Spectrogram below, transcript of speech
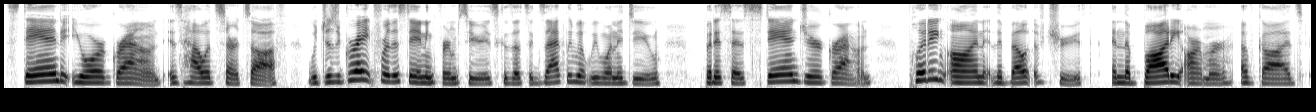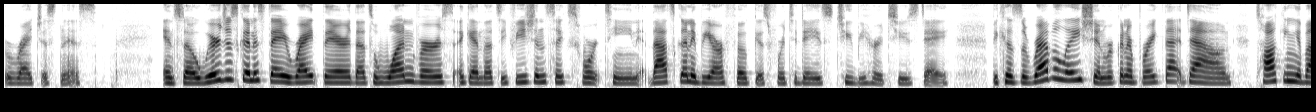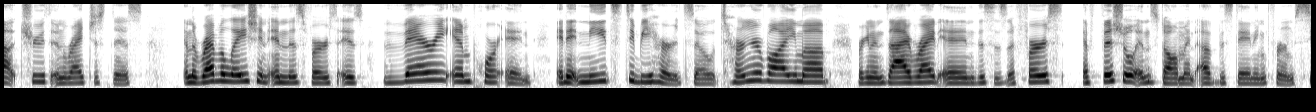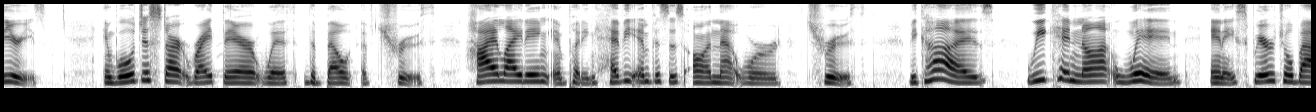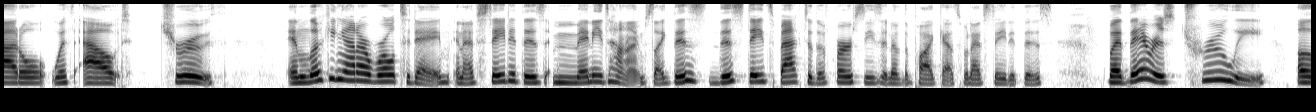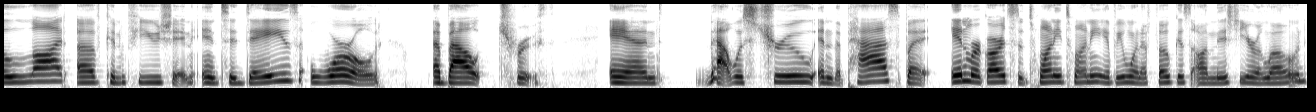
Stand your ground is how it starts off, which is great for the Standing Firm series because that's exactly what we want to do. But it says, Stand your ground, putting on the belt of truth and the body armor of God's righteousness. And so we're just going to stay right there. That's one verse. Again, that's Ephesians 6:14. That's going to be our focus for today's To Be Heard Tuesday. Because the revelation, we're going to break that down talking about truth and righteousness. And the revelation in this verse is very important and it needs to be heard. So turn your volume up. We're going to dive right in. This is the first official installment of the Standing Firm series. And we'll just start right there with the belt of truth, highlighting and putting heavy emphasis on that word truth because we cannot win in a spiritual battle without truth. And looking at our world today, and I've stated this many times, like this this dates back to the first season of the podcast when I've stated this, but there is truly a lot of confusion in today's world about truth. And that was true in the past, but in regards to 2020, if we want to focus on this year alone,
